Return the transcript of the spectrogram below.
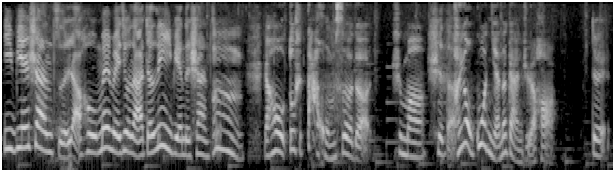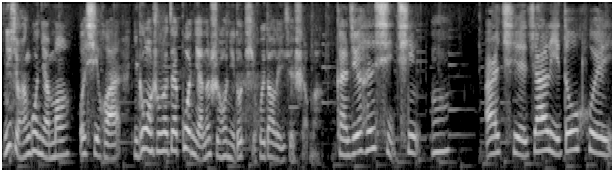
一边扇子，然后妹妹就拿着另一边的扇子。嗯，然后都是大红色的，是吗？是的，很有过年的感觉哈。对，你喜欢过年吗？我喜欢。你跟我说说，在过年的时候，你都体会到了一些什么？感觉很喜庆。嗯，而且家里都会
